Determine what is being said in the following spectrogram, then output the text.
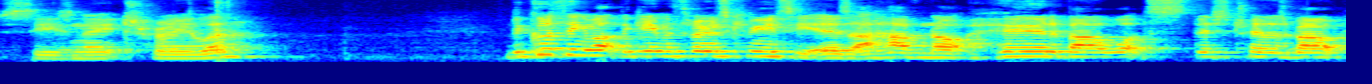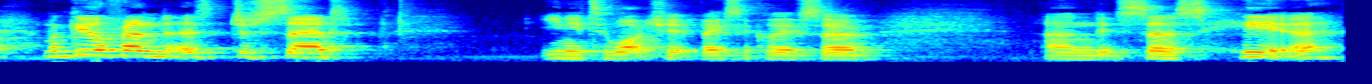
Season 8 trailer. The good thing about the Game of Thrones community is I have not heard about what this trailer's about. My girlfriend has just said, you need to watch it basically, so. And it says here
